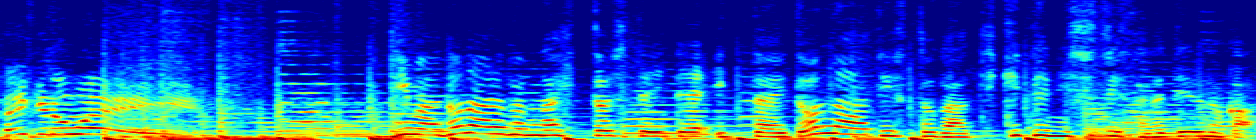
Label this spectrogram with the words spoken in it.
Take it away! 今どのアルバムがヒットしていて一体どんなアーティストが聴き手に支持されているのか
